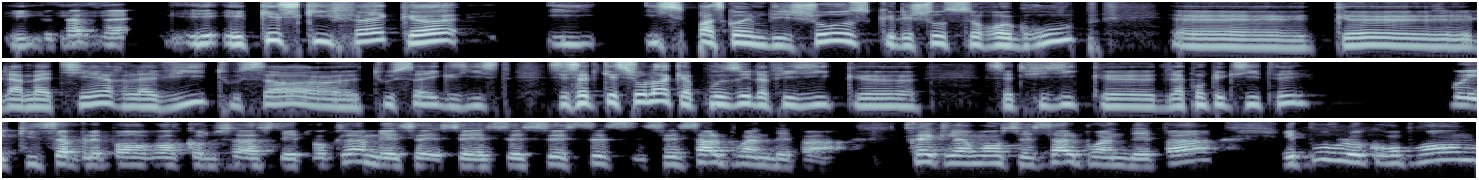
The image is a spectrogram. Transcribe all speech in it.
Et, Tout à fait. Et, et qu'est-ce qui fait que il, se passe quand même des choses, que les choses se regroupent, euh, que la matière, la vie, tout ça, euh, tout ça existe. C'est cette question-là qu'a posé la physique, euh, cette physique de la complexité? Oui, qui ne s'appelait pas encore comme ça à cette époque-là, mais c'est ça le point de départ. Très clairement, c'est ça le point de départ. Et pour le comprendre,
